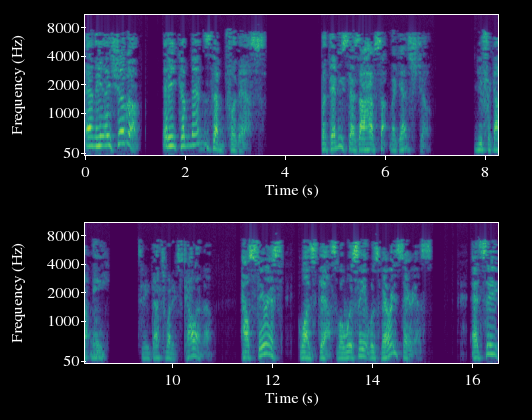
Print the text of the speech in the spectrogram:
And he, they should have. And he commends them for this. But then he says, I have something against you. You forgot me. See, that's what he's telling them. How serious was this? Well, we'll see it was very serious. And see,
